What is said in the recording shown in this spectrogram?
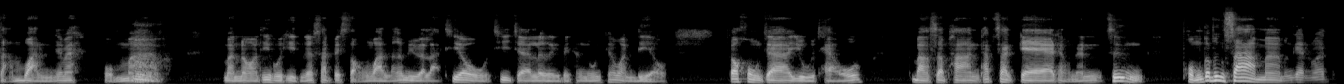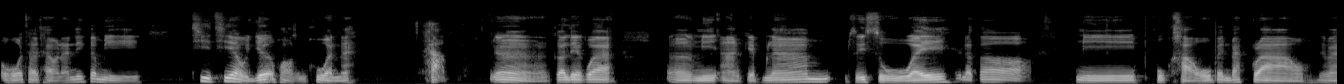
สามวันใช่ไหมผมมาอืมมานอนที่หัวหินก็ซัดไปสองวัน แล้วก็มีเวลาเที่ยวที่จะเลยไปทางนู้นแค่วันเดียว ก็คงจะอยู่แถวบางสะพานทับสแกแถวนั้น ซึ่ง ผมก็เพิ่งทราบมาเหมือนกันว่า โอ้โหแถวๆนั้นนี่ก็มีที่เที่ยวเยอะพอสมควรนะ ครับเออก็เรียกว่าเออมีอ่างเก็บน้ำสวยๆแล้วก็มีภูเขาเป็นแบ็กกราวด์ใช่ไหม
